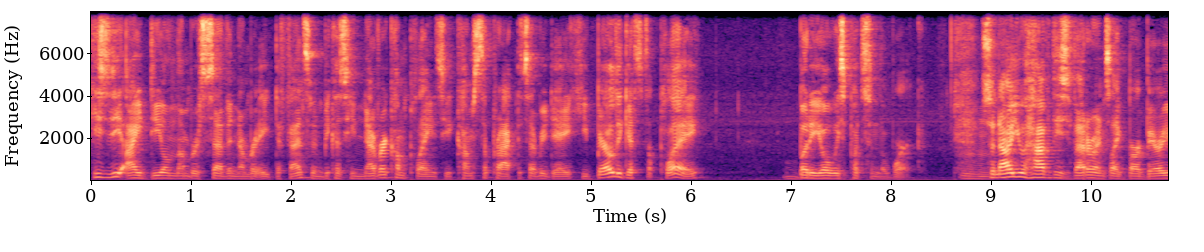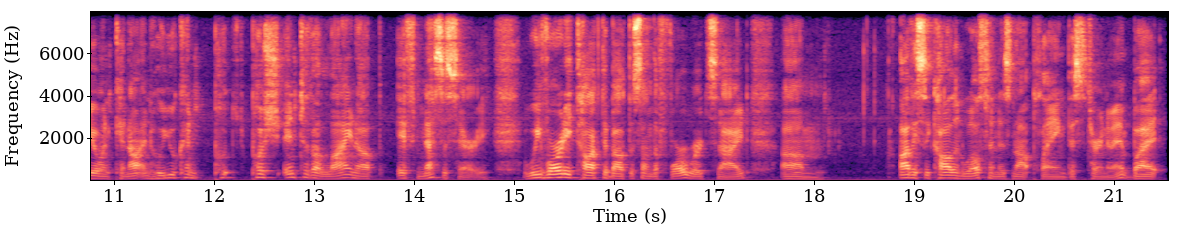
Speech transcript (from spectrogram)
he's the ideal number seven, number eight defenseman because he never complains. He comes to practice every day. He barely gets to play, but he always puts in the work. Mm-hmm. So now you have these veterans like Barberio and Connauton who you can push into the lineup if necessary. We've already talked about this on the forward side. Um, obviously Colin Wilson is not playing this tournament, but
